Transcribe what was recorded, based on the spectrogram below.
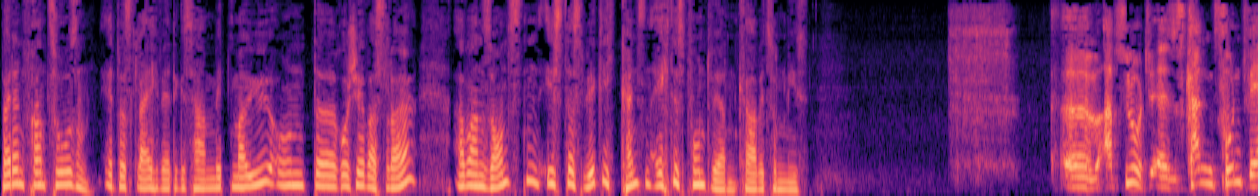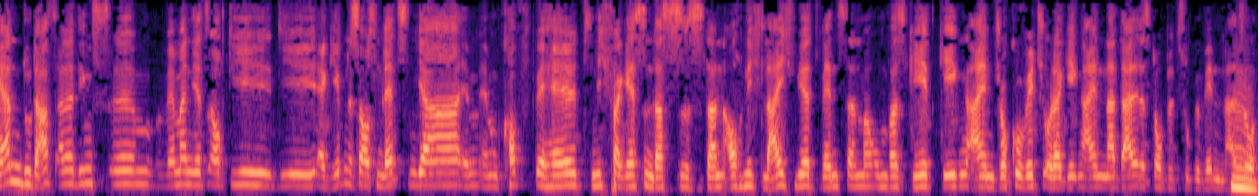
bei den Franzosen etwas Gleichwertiges haben mit Mahü und äh, Roger Vasselin. Aber ansonsten ist das wirklich, könnte es ein echtes Pfund werden, Kravitz und Mies. Äh, absolut. Es kann ein Pfund werden. Du darfst allerdings, ähm, wenn man jetzt auch die, die Ergebnisse aus dem letzten Jahr im, im Kopf behält, nicht vergessen, dass es dann auch nicht leicht wird, wenn es dann mal um was geht, gegen einen Djokovic oder gegen einen Nadal das Doppel zu gewinnen. Also hm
